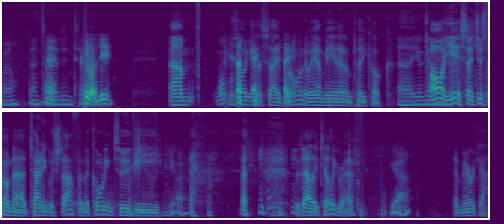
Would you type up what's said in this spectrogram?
Well, that's Yeah, I didn't tell Good you. idea. Um, what was I going to say, Brian, to our man Adam Peacock? Uh, you're Oh, going. yeah. So just on uh, Tony Gustav, according to the, the Daily Telegraph, Yeah. America,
